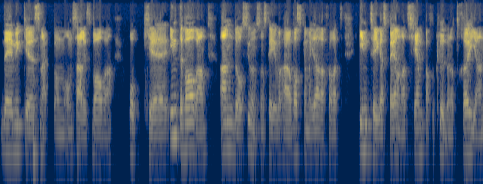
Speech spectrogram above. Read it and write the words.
Det är mycket snack om, om Sarris vara och eh, inte vara. Anders Jonsson skriver här, vad ska man göra för att intyga spelarna att kämpa för klubben och tröjan?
